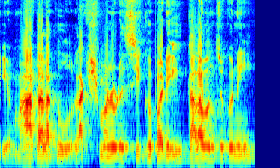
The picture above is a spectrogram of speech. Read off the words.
ఈ మాటలకు లక్ష్మణుడు సిగ్గుపడి తల వంచుకుని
